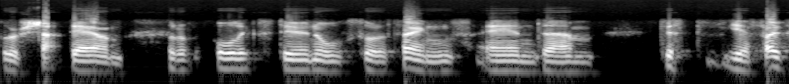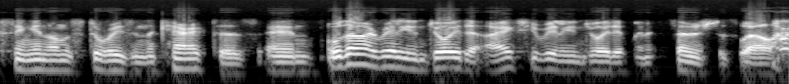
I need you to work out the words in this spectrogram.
sort of shut down sort of all external sort of things and um, just yeah focusing in on the stories and the characters. And although I really enjoyed it I actually really enjoyed it when it finished as well.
